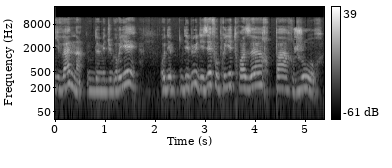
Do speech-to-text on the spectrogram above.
Ivan de Medjugorje, au début, il disait faut prier 3 heures par jour.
